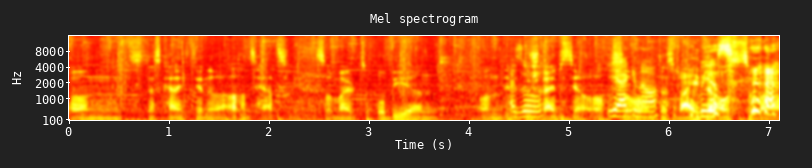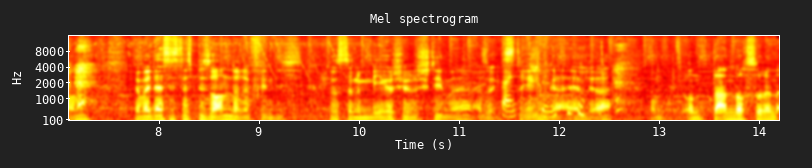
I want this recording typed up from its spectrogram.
Ja. Und das kann ich dir nur auch ans Herz legen, so mal zu probieren. Und Also- du schreibst ja auch, Ja, so, genau. das weiter probier's. auszubauen. ja, weil das ist das Besondere, finde ich. Du hast eine mega schöne Stimme, also extrem Dankeschön. geil. Ja. Und, und dann noch so, einen,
